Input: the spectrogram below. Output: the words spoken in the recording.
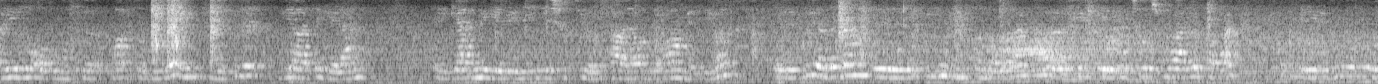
hayırlı olması maksadıyla Eyüp Türbesi'ne ziyarete gelen e, gelme geleneği yaşatıyoruz. Hala devam ediyor. E, buraya da ben e, ilim insanı olarak e, ilgili çalışmalar yaparak e, bu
